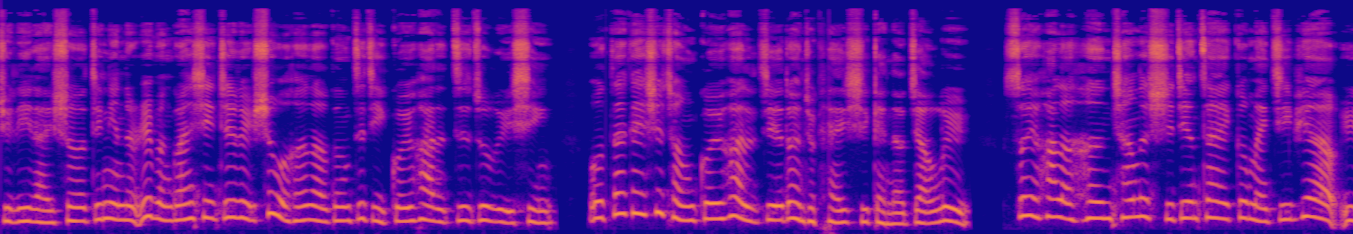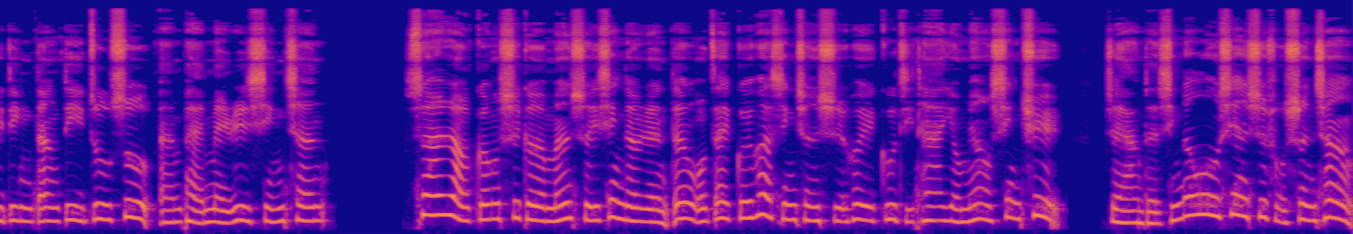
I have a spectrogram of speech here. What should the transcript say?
举例来说，今年的日本关西之旅是我和老公自己规划的自助旅行。我大概是从规划的阶段就开始感到焦虑，所以花了很长的时间在购买机票、预订当地住宿、安排每日行程。虽然老公是个蛮随性的人，但我在规划行程时会顾及他有没有兴趣，这样的行动路线是否顺畅。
